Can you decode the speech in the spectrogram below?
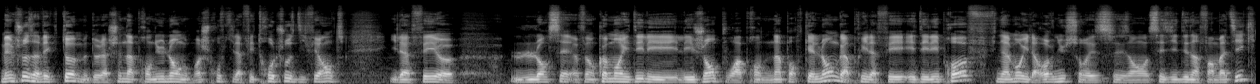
Même chose avec Tom de la chaîne Apprendre une langue. Moi, je trouve qu'il a fait trop de choses différentes. Il a fait euh, comment aider les, gens pour apprendre n'importe quelle langue. Après, il a fait aider les profs. Finalement, il a revenu sur ses, ses idées d'informatique.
